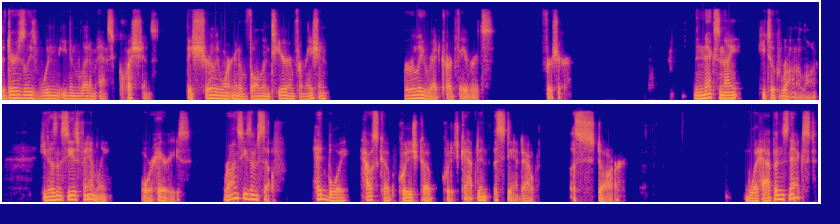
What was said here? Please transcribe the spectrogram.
The Dursleys wouldn't even let him ask questions. They surely weren't going to volunteer information. Early red card favorites, for sure. The next night, he took Ron along. He doesn't see his family or Harry's. Ron sees himself head boy, house cup, Quidditch cup, Quidditch captain, a standout, a star. What happens next?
